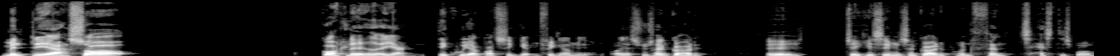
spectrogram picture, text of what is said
Men det er så godt lavet, at jeg, det kunne jeg godt se gennem fingrene med. Og jeg synes, han gør det. Øh, J.K. Simmons, han gør det på en fantastisk måde.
